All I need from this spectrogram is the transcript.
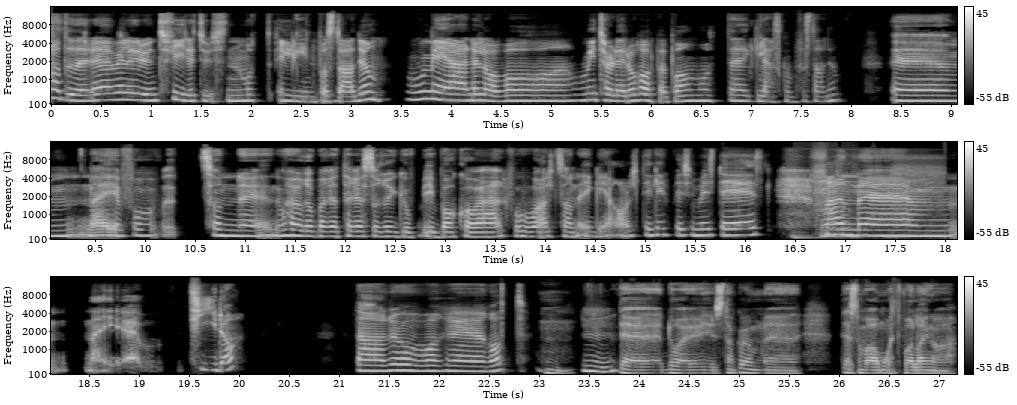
hadde dere vel rundt 4000 mot Lyn på stadion. Hvor mye er det lov å Hvor mye tør dere å håpe på mot eh, Glasgow på stadion? Um, nei, for sånn eh, Nå hører jeg bare Therese Rygg opp i bakhodet her, for hun var alt sånn Jeg er alltid litt pessimistisk. Men um, Nei, eh, ti, da? Det hadde jo vært eh, rått. Mm. Mm. Det, da snakker vi om det, det som var mot Vålerenga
